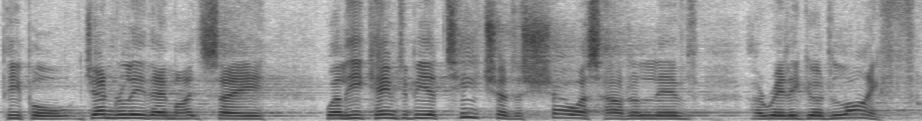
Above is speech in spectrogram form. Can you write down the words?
people generally, they might say, well, he came to be a teacher to show us how to live a really good life.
